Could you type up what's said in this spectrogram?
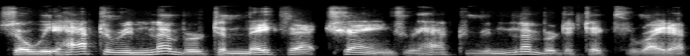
So we have to remember to make that change. We have to remember to take the right effort.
